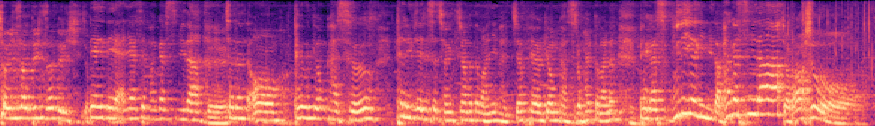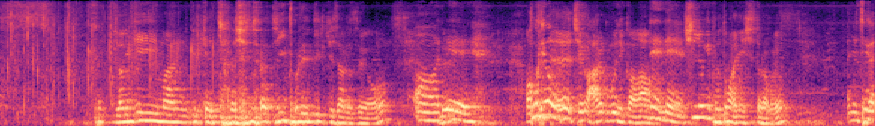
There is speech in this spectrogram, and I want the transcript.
저 인사들 인사드리시죠. 네네 안녕하세요 반갑습니다. 네. 저는 어, 배우 겸 가수 텔레비전에서 저희 드라마도 많이 봤죠. 배우 겸 가수로 활동하는 배가수 문희경입니다. 반갑습니다. 자 박수. 연기만 이렇게 알았더니 이 노래도 이렇게 잘하세요. 어, 네. 네. 아 근데 제가 알고 보니까 네네. 실력이 보통 아니시더라고요. 아니 제가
